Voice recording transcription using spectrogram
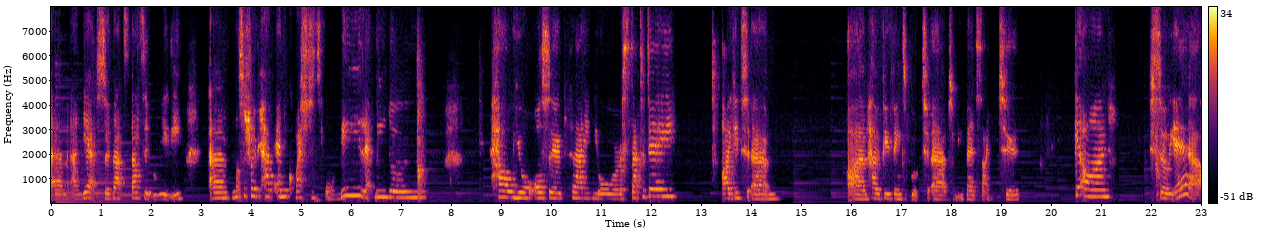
Um, and yeah, so that's that's it really. Um, not so sure if you have any questions for me. Let me know how you're also planning your Saturday. I did um, um, have a few things booked, uh, some events I need to get on. So yeah,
